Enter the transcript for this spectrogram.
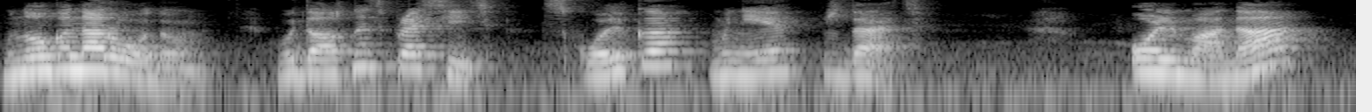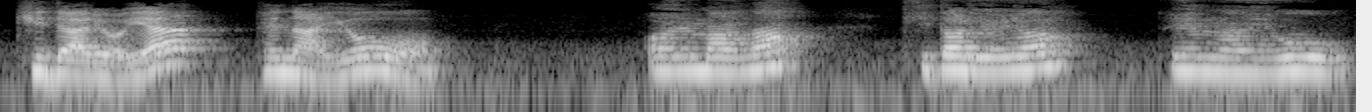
много народу. Вы должны спросить, сколько мне ждать? Ольмана кидарёя тенайо. Ольмана кидарёя тенайо.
